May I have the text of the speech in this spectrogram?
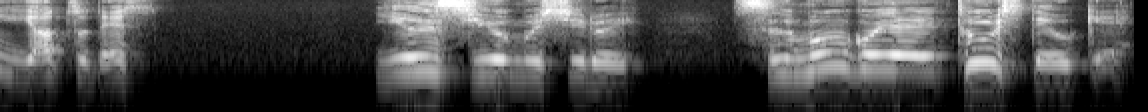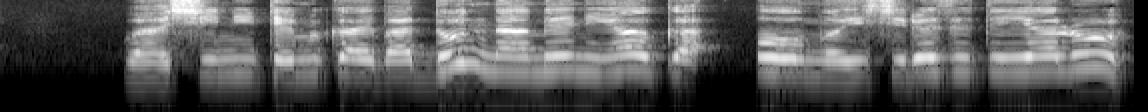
いやつです。よし面白い。相撲小屋へ通しておけ。わしに手向かえばどんな目に遭うか思い知らせてやろう。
